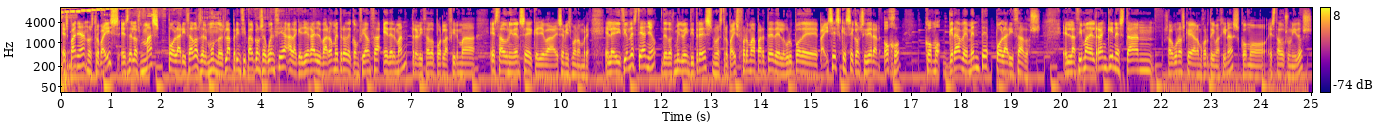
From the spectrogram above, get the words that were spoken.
España, nuestro país, es de los más polarizados del mundo. Es la principal consecuencia a la que llega el barómetro de confianza Edelman, realizado por la firma estadounidense que lleva ese mismo nombre. En la edición de este año, de 2023, nuestro país forma parte del grupo de países que se consideran, ojo, como gravemente polarizados. En la cima del ranking están pues, algunos que a lo mejor te imaginas, como Estados Unidos,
